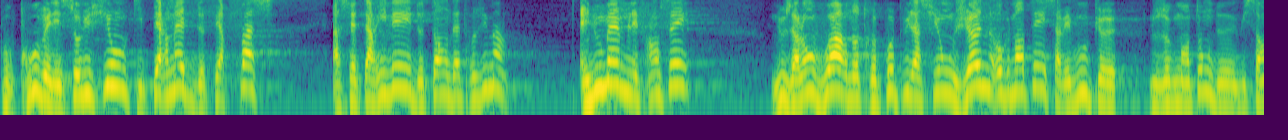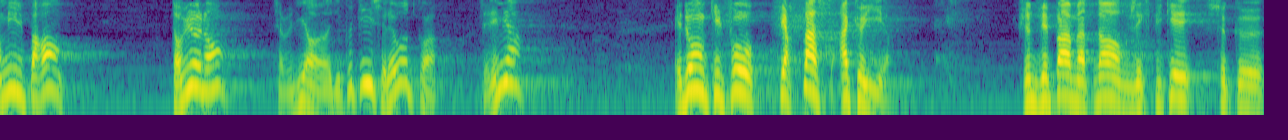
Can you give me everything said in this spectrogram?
pour trouver les solutions qui permettent de faire face à cette arrivée de tant d'êtres humains. Et nous-mêmes, les Français, nous allons voir notre population jeune augmenter. Savez-vous que nous augmentons de 800 000 par an? Tant mieux, non? Ça veut dire euh, des petits, c'est les vôtres, quoi. C'est les miens. Et donc, il faut faire face, accueillir. Je ne vais pas maintenant vous expliquer ce que,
